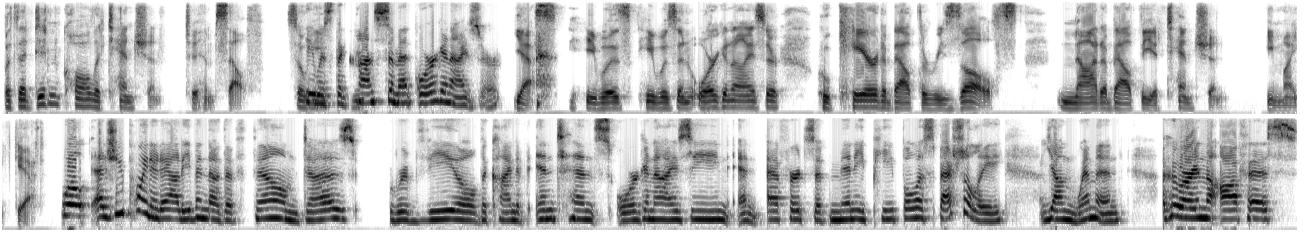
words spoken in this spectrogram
but that didn't call attention to himself. So he, he, was the consummate organizer. Yes, he was he was an organizer who cared about the results, not about the attention he might get. Well, as you pointed out, even though the film does reveal the kind of intense organizing and efforts of many people, especially young women who are in the office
